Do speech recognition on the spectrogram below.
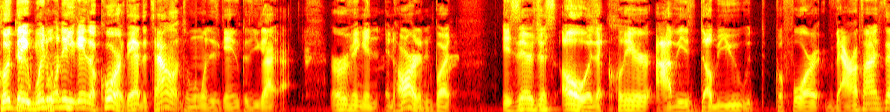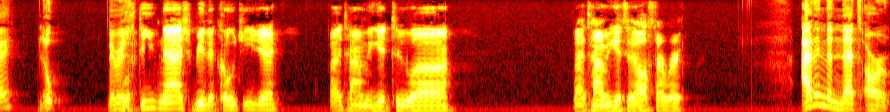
Could they win one of these games? Of course, they have the talent to win one of these games because you got Irving and, and Harden. But is there just oh, is a clear obvious W with, before Valentine's Day? Nope, There is. Will. Steve Nash be the coach, EJ? By the time we get to uh, by the time we get to the All Star break? I think the Nets are.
